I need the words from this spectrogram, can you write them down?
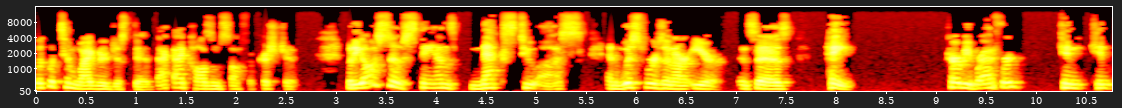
look what Tim Wagner just did. That guy calls himself a Christian." But he also stands next to us and whispers in our ear and says, "Hey, Kirby Bradford, can can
